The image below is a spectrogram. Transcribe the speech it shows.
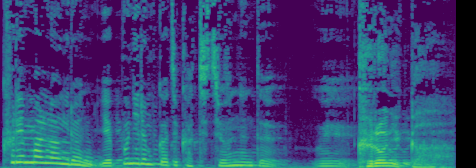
크림 말랑이란 예쁜 이름까지 같이 지었는데 왜? 그러니까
